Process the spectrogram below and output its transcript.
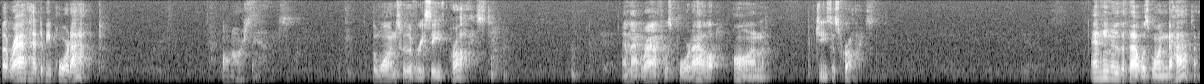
But wrath had to be poured out on our sins, the ones who have received Christ. And that wrath was poured out on Jesus Christ. And he knew that that was going to happen.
